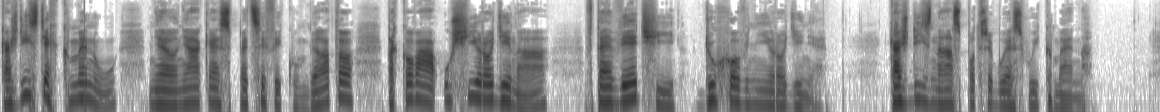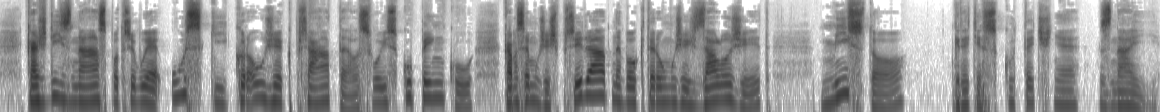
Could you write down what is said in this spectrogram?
Každý z těch kmenů měl nějaké specifikum. Byla to taková uší rodina v té větší duchovní rodině. Každý z nás potřebuje svůj kmen. Každý z nás potřebuje úzký kroužek přátel, svoji skupinku, kam se můžeš přidat nebo kterou můžeš založit, místo, kde tě skutečně znají.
